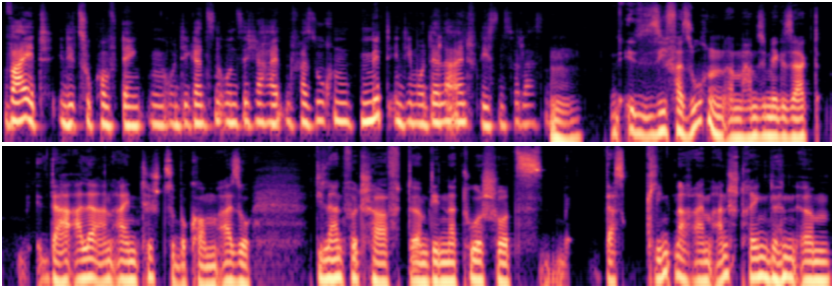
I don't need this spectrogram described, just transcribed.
weit in die Zukunft denken und die ganzen Unsicherheiten versuchen, mit in die Modelle einfließen zu lassen. Mhm. Sie versuchen, ähm, haben Sie mir gesagt, da alle an einen Tisch zu bekommen. Also die Landwirtschaft, ähm, den Naturschutz. Das klingt nach einem anstrengenden ähm,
